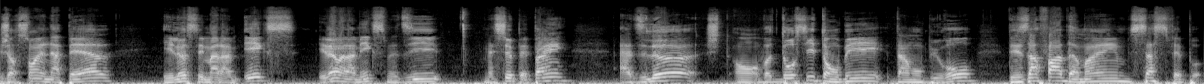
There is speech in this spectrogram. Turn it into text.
je reçois un appel et là, c'est Madame X. Et là, Madame X me dit, Monsieur Pépin, elle dit là, on, votre dossier est tombé dans mon bureau. Des affaires de même, ça se fait pas.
